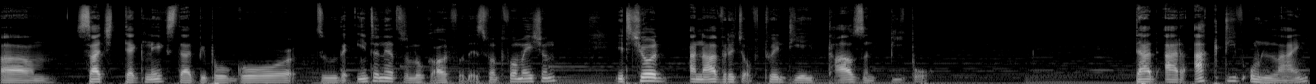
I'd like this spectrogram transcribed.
um, search techniques that people go to the internet to look out for this information it showed an average of 28000 people that are active online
